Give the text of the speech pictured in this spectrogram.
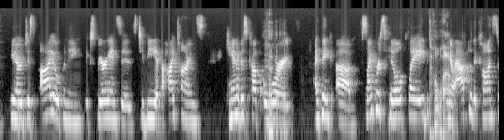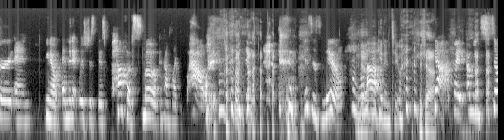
you know, just eye opening experiences to be at the High Times Cannabis Cup Awards. I think um, Cypress Hill played, oh, wow. you know, after the concert, and you know, and then it was just this puff of smoke, and I was like, "Wow, this is new." What do we get into? yeah, yeah, but I mean, so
